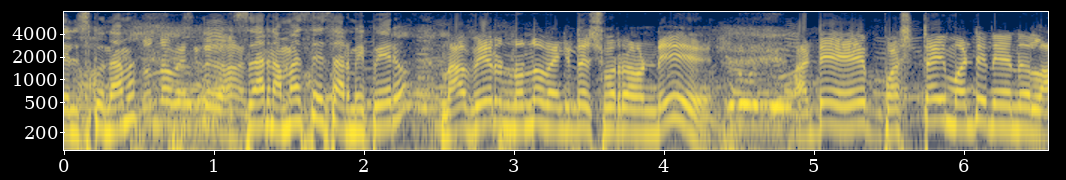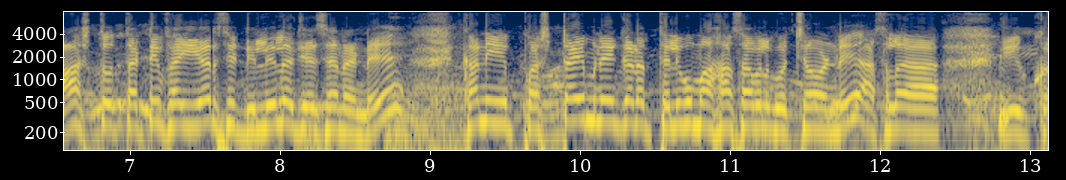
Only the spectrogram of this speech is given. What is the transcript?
తెలుసుకుందాం సార్ నమస్తే సార్ మీ పేరు? నా పేరు నున్న వెంకటేశ్వరరావు అండి. అంటే ఫస్ట్ టైం అంటే నేను లాస్ట్ థర్టీ ఫైవ్ ఇయర్స్ ఢిల్లీలో చేశానండి. కానీ ఫస్ట్ టైం నేను ఇక్కడ తెలుగు మహాసభలకు వచ్చామండి. అసలు ఈ యొక్క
